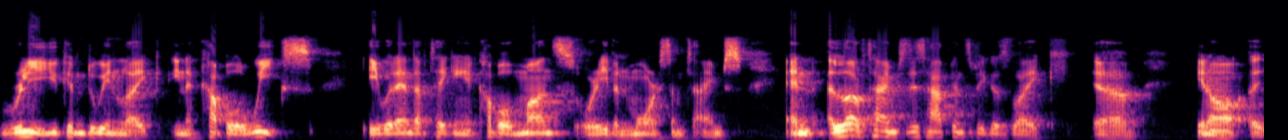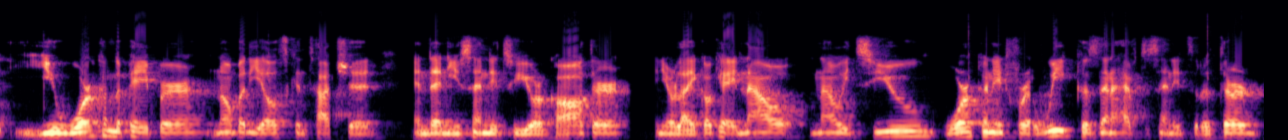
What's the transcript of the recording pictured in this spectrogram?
really you can do in like in a couple of weeks it would end up taking a couple of months or even more sometimes. And a lot of times this happens because like uh, you know you work on the paper nobody else can touch it and then you send it to your co-author and you're like okay now now it's you work on it for a week because then i have to send it to the third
